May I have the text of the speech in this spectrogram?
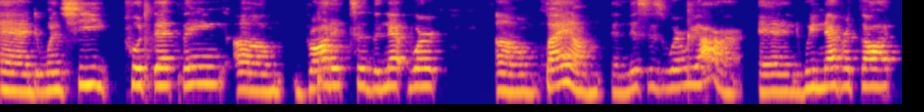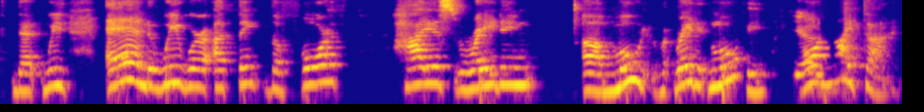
And when she put that thing, um, brought it to the network, um, bam, and this is where we are. And we never thought that we, and we were, I think, the fourth highest rating uh, movie, rated movie Yeah. on Lifetime.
